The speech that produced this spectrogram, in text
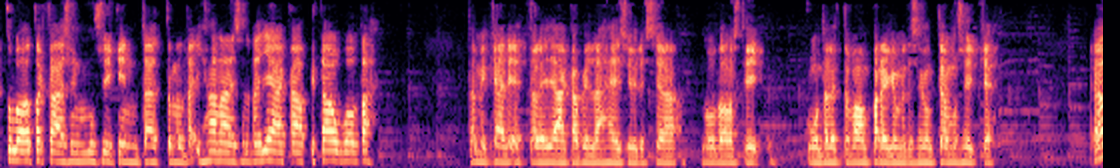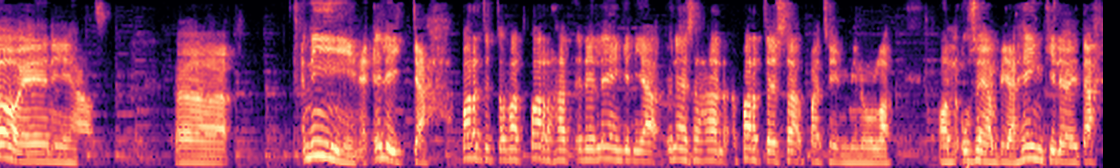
Tervetuloa takaisin musiikin täyttämältä ihanaiselta jääkaappitauolta. Tai mikäli ette ole jääkaapin läheisyydessä ja luultavasti kuuntelitte vain parikymmentä sekuntia musiikkia. Joo, ei niin. Öö, niin, eli partit ovat parhaat edelleenkin ja yleensähän parteissa, paitsi minulla, on useampia henkilöitä.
